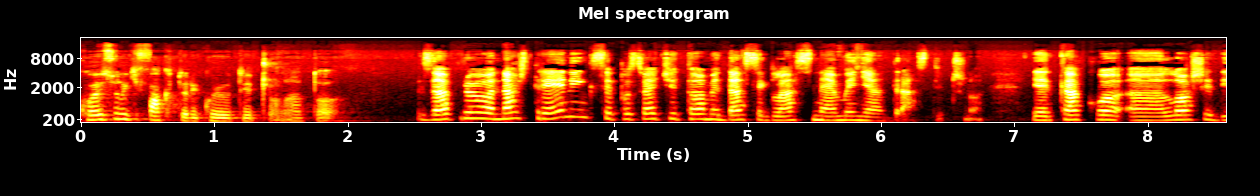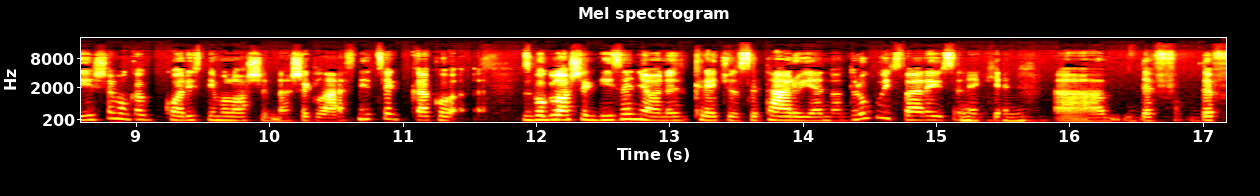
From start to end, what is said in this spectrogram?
koji su neki faktori koji utiču na to? Zapravo, naš trening se posvećuje tome da se glas ne menja drastično. Jer kako loše dišemo, kako koristimo loše naše glasnice, kako zbog lošeg dizanja one kreću da se taru jedno drugu i stvaraju se neke uh, def, def,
